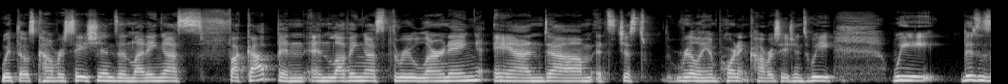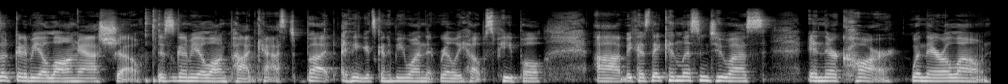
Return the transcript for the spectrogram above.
with those conversations and letting us fuck up and, and loving us through learning. And um, it's just really important conversations. We, we, this is going to be a long ass show. This is going to be a long podcast, but I think it's going to be one that really helps people uh, because they can listen to us in their car when they're alone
